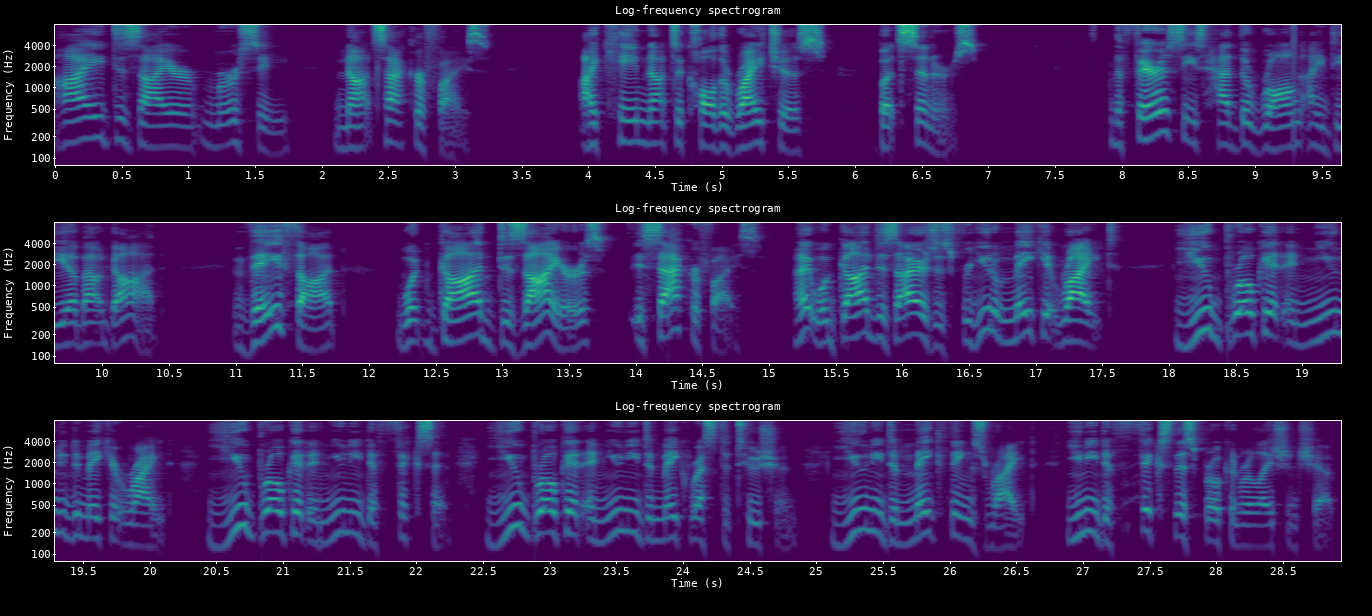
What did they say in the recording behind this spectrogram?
I desire mercy, not sacrifice. I came not to call the righteous, but sinners. The Pharisees had the wrong idea about God. They thought what God desires is sacrifice. Right? What God desires is for you to make it right. You broke it and you need to make it right. You broke it and you need to fix it. You broke it and you need to make restitution. You need to make things right. You need to fix this broken relationship.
